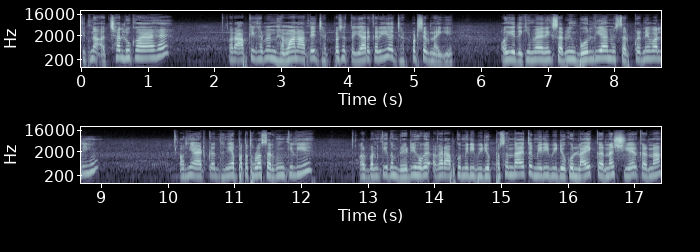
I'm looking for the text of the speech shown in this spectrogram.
कितना अच्छा लुक आया है। और आपके घर में मेहमान आते हैं, झटपट से तैयार करिए और झटपट से बनाइए। और ये देखिए मैंने एक सर्विंग बोल लिया मैं सर्व करने वाली हूँ। और यहाँ ऐड कर धनिया पत्ता थोड़ा सर्विंग के लिए। और बन के एकदम रेडी हो गए। अगर आपको मेरी वीडियो पसंद आए तो मेरी वीडियो को लाइक करना शेयर करना,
